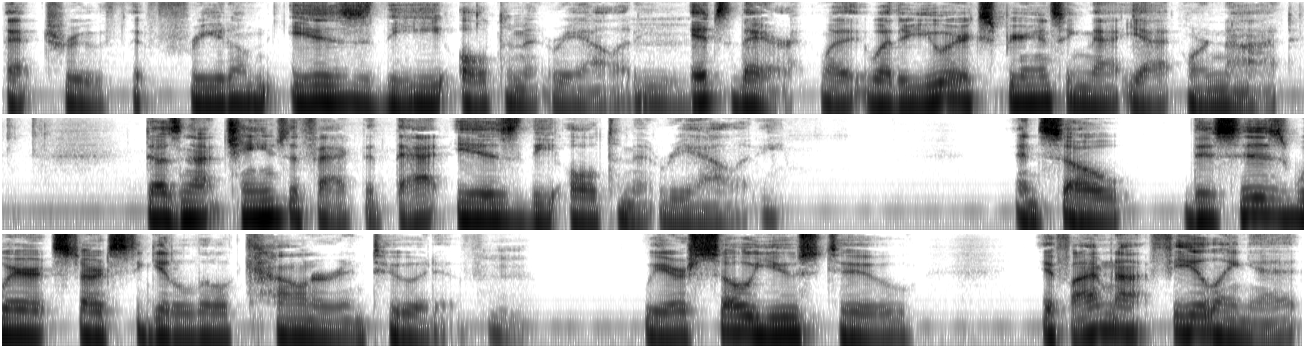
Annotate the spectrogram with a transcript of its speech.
that truth that freedom is the ultimate reality. Mm. It's there. Whether you are experiencing that yet or not, does not change the fact that that is the ultimate reality. And so this is where it starts to get a little counterintuitive. Hmm. We are so used to if I'm not feeling it,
